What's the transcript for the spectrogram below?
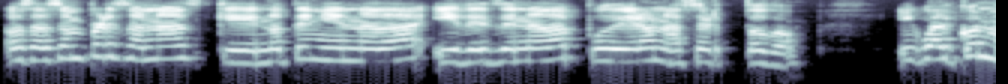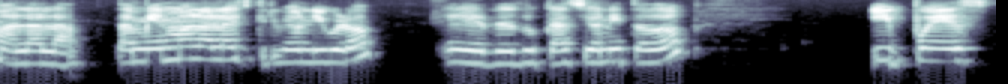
o sea, son personas que no tenían nada y desde nada pudieron hacer todo. Igual con Malala. También Malala escribió un libro eh, de educación y todo. Y pues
